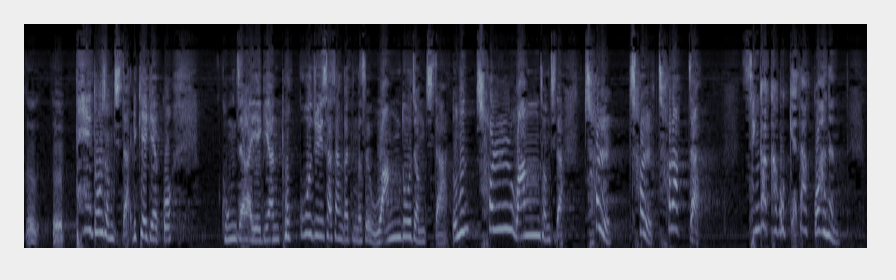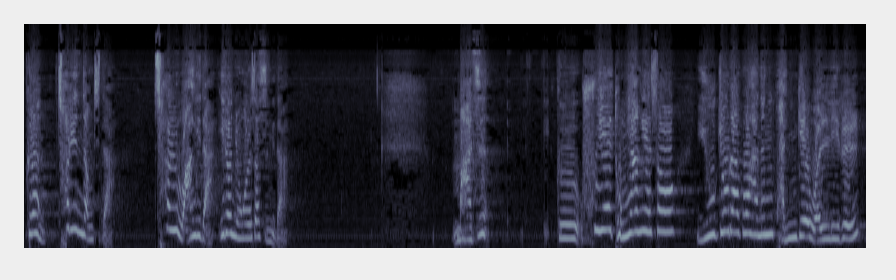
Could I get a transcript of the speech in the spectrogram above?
그, 그 패도 정치다. 이렇게 얘기했고, 공자가 얘기한 복고주의 사상 같은 것을 왕도 정치다. 또는 철왕 정치다. 철, 철, 철학자. 생각하고 깨닫고 하는 그런 철인 정치다. 철왕이다. 이런 용어를 썼습니다. 맞은, 그 후에 동양에서 유교라고 하는 관계 원리를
